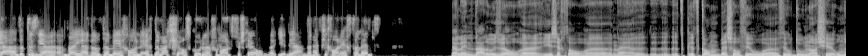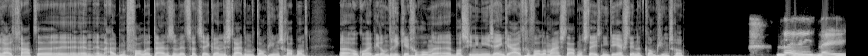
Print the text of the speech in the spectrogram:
Ja, dat is, ja, maar ja dan, dan ben je gewoon echt, dan maak je als coureur gewoon het verschil. Ja, dan heb je gewoon echt talent. Alleen de nadeel is wel, uh, je zegt al, uh, nou ja, het, het kan best wel veel, veel doen als je onderuit gaat en, en uit moet vallen tijdens een wedstrijd. Zeker in de strijd om het kampioenschap. Want ook al heb je dan drie keer gewonnen, Bastianini is één keer uitgevallen, maar hij staat nog steeds niet eerst in het kampioenschap. Nee, nee.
